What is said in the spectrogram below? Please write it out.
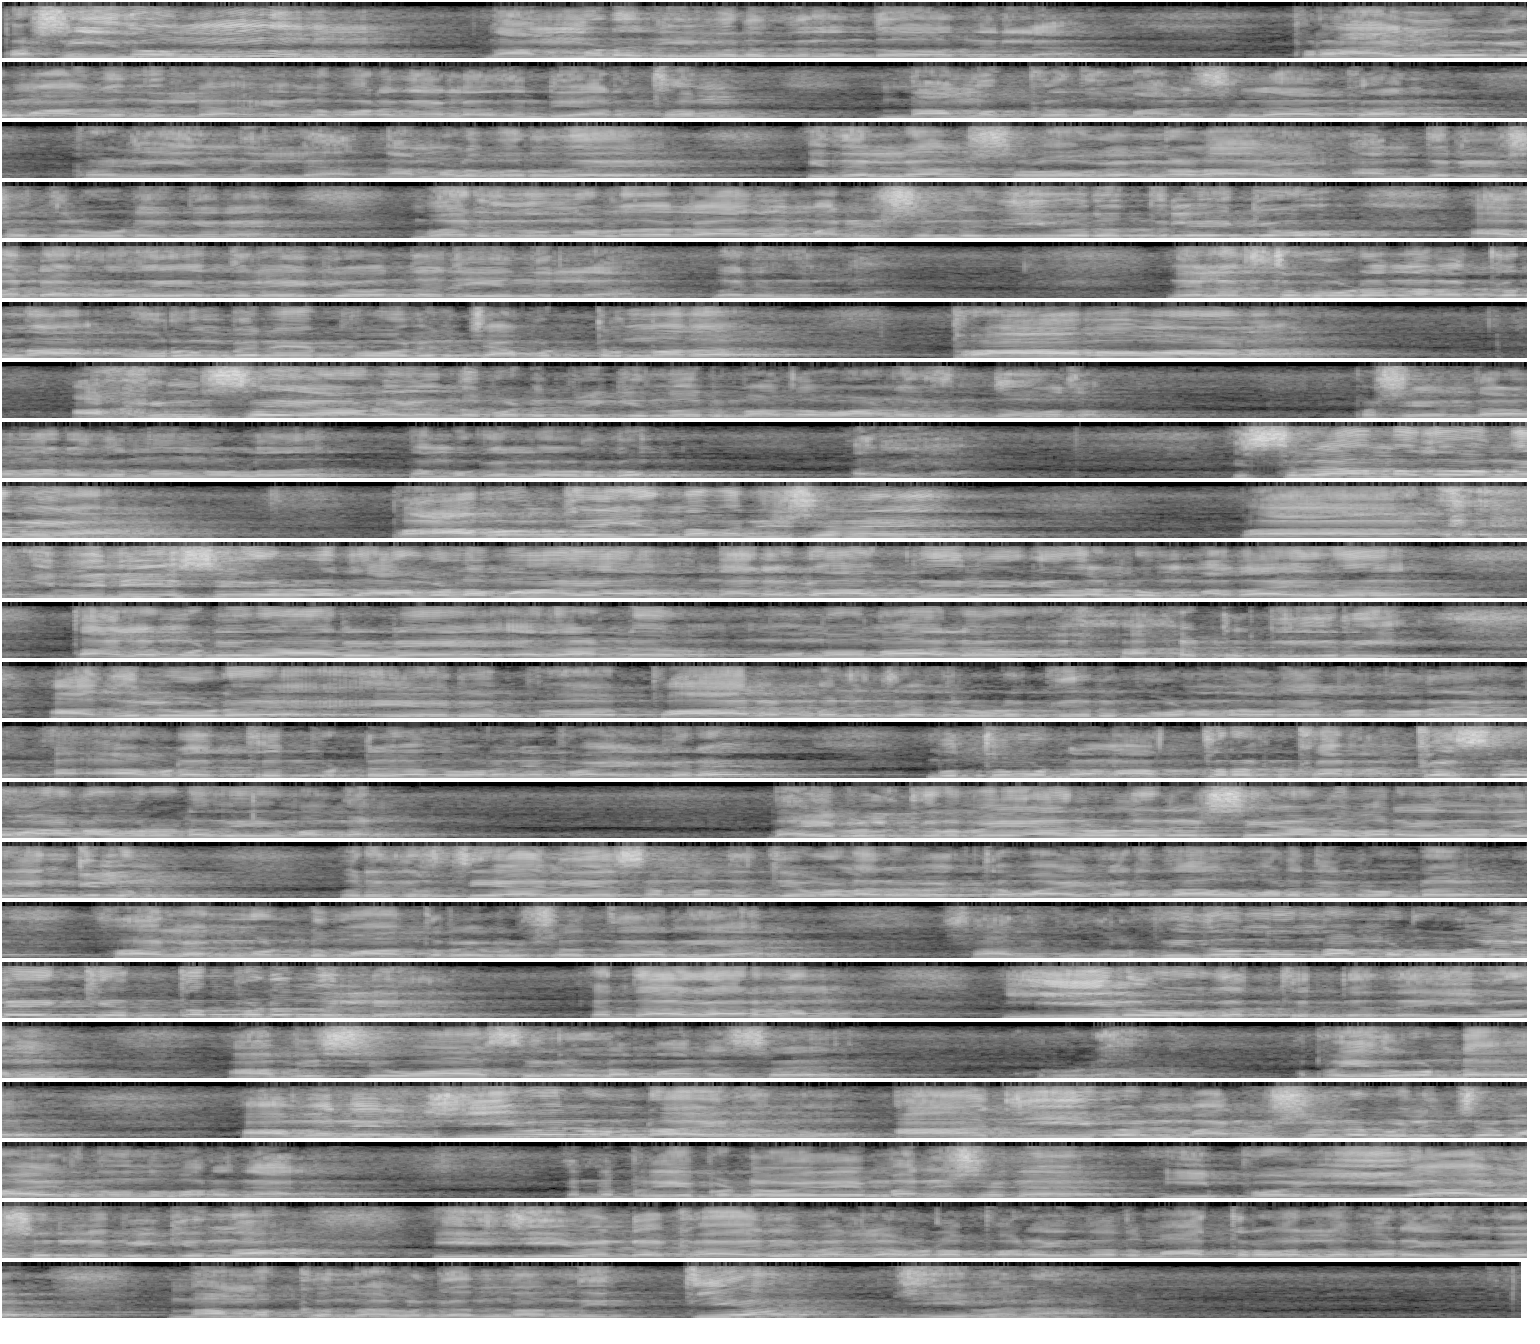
പക്ഷേ ഇതൊന്നും നമ്മുടെ ജീവിതത്തിൽ എന്തോ ആകുന്നില്ല പ്രായോഗികമാകുന്നില്ല എന്ന് പറഞ്ഞാൽ അതിന്റെ അർത്ഥം നമുക്കത് മനസ്സിലാക്കാൻ കഴിയുന്നില്ല. നമ്മൾ വെറുതെ ഇതെല്ലാം ശ്ലോകങ്ങളായി അന്തരീക്ഷത്തിലൂടെ ഇങ്ങനെ വരുന്നു എന്നുള്ളതല്ലാതെ മനുഷ്യന്റെ ജീവിതത്തിലേക്കോ അവന്റെ ഹൃദയത്തിലേക്കോ എന്താ ചെയ്യുന്നില്ല? വരുന്നില്ല. നിലത്തുകൂടെ നടക്കുന്ന ഉറുമ്പിനെ പോലും ചവിട്ടുന്നത് പാപമാണ്. അഹിംസയാണ് എന്ന് പഠിപ്പിക്കുന്ന ഒരു മതമാണ് ഹിന്ദുമതം പക്ഷേ എന്താണ് നടക്കുന്നതെന്നുള്ളത് നമുക്കെല്ലാവർക്കും അറിയാം. ഇസ്ലാം മതം അങ്ങനെയാണ്. പാപം ചെയ്യുന്ന മനുഷ്യനെ ഇബിലീസുകളുടെ താവളമായ നരകാഗ്നിയിലേക്ക് തള്ളും. അതായത് തലമുടി നാരിനെ ഏതാണ്ട് മൂന്നോ നാലോ ആയിട്ട് കീറി അതിലൂടെ ഈ ഒരു പാലം വലിച്ച് അതിലൂടെ കീറി പോകണമെന്ന് പറയും. അപ്പം എന്ന് പറഞ്ഞാൽ അവിടെ എത്തിപ്പെട്ടുക എന്ന് പറഞ്ഞാൽ ഭയങ്കര ബുദ്ധിമുട്ടാണ്. അത്ര കർക്കശമാണ് അവരുടെ നിയമങ്ങൾ. ബൈബിൾ കൃപയാലുള്ള രക്ഷയാണ് പറയുന്നത്. എങ്കിലും ഒരു ക്രിസ്ത്യാനിയെ സംബന്ധിച്ച് വളരെ വ്യക്തമായി കർത്താവ് പറഞ്ഞിട്ടുണ്ട് ഫലം കൊണ്ട് മാത്രമേ വിഷത്തെ അറിയാൻ സാധിക്കത്തുള്ളൂ. അപ്പോൾ ഇതൊന്നും നമ്മുടെ ഉള്ളിലേക്ക് എത്തപ്പെടുന്നില്ല. എന്താ കാരണം? ഈ ലോകത്തിന്റെ ദൈവം അവിശ്വാസികളുടെ മനസ്സ് കുരുടാക്കും അപ്പോൾ ഇതുകൊണ്ട് അവനിൽ ജീവൻ ഉണ്ടായിരുന്നു ആ ജീവൻ മനുഷ്യരുടെ വെളിച്ചമായിരുന്നു എന്ന് പറഞ്ഞാൽ എന്റെ പ്രിയപ്പെട്ടവരെ മനുഷ്യന് ഇപ്പോൾ ഈ ആയുസ്സിൽ ലഭിക്കുന്ന ഈ ജീവന്റെ കാര്യമല്ല അവിടെ പറയുന്നത് മാത്രമല്ല പറയുന്നത് നമുക്ക് നൽകുന്ന നിത്യ ജീവനാണ്.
